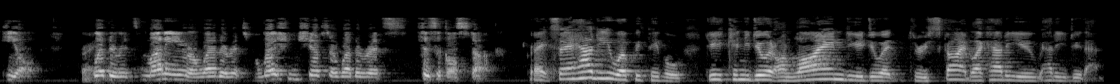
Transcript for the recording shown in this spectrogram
heal. Right. Whether it's money or whether it's relationships or whether it's physical stuff. Great. So how do you work with people? Do you, can you do it online? Do you do it through Skype? Like how do you, how do you do that?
